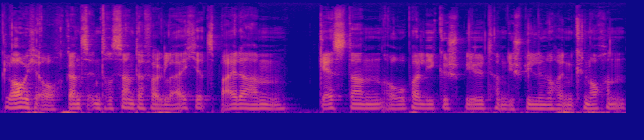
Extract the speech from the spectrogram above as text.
Glaube ich auch. Ganz interessanter Vergleich jetzt. Beide haben gestern Europa League gespielt, haben die Spiele noch in Knochen.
